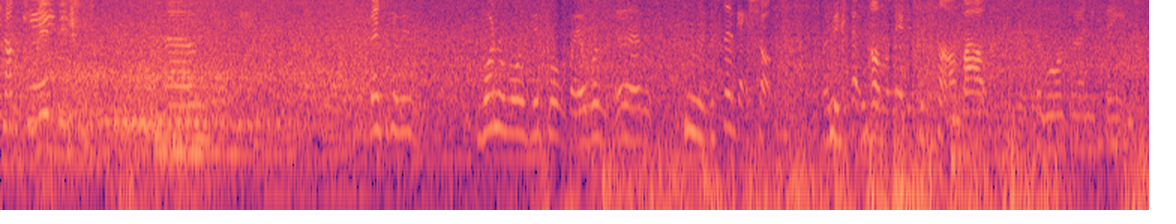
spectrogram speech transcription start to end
shocking. Amazing. Um, basically we won awards before, but it was um, we still get shocked when we get nominated it's not about the awards or anything.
